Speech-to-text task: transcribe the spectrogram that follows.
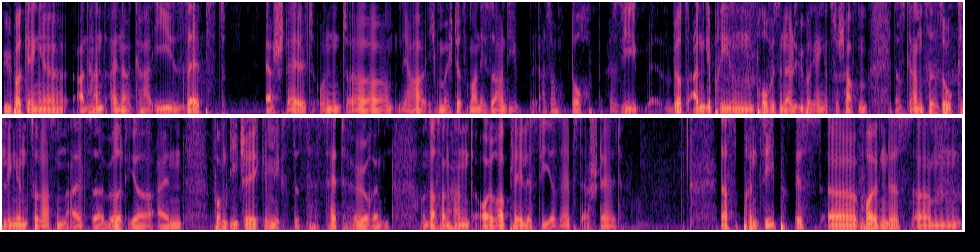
Übergänge anhand einer KI selbst erstellt und äh, ja, ich möchte jetzt mal nicht sagen, die, also doch, sie wird angepriesen, professionelle Übergänge zu schaffen, das Ganze so klingen zu lassen, als äh, würdet ihr ein vom DJ gemixtes Set hören. Und das anhand eurer Playlist, die ihr selbst erstellt. Das Prinzip ist äh, folgendes, ähm,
